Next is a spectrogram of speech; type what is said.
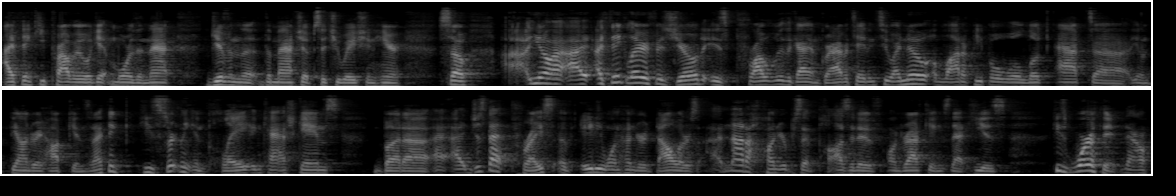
I think he probably will get more than that given the, the matchup situation here. So uh, you know, I, I think Larry Fitzgerald is probably the guy I'm gravitating to. I know a lot of people will look at, uh, you know, DeAndre Hopkins, and I think he's certainly in play in cash games. But uh, I, I, just that price of eighty one hundred dollars, I'm not hundred percent positive on DraftKings that he is he's worth it. Now,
